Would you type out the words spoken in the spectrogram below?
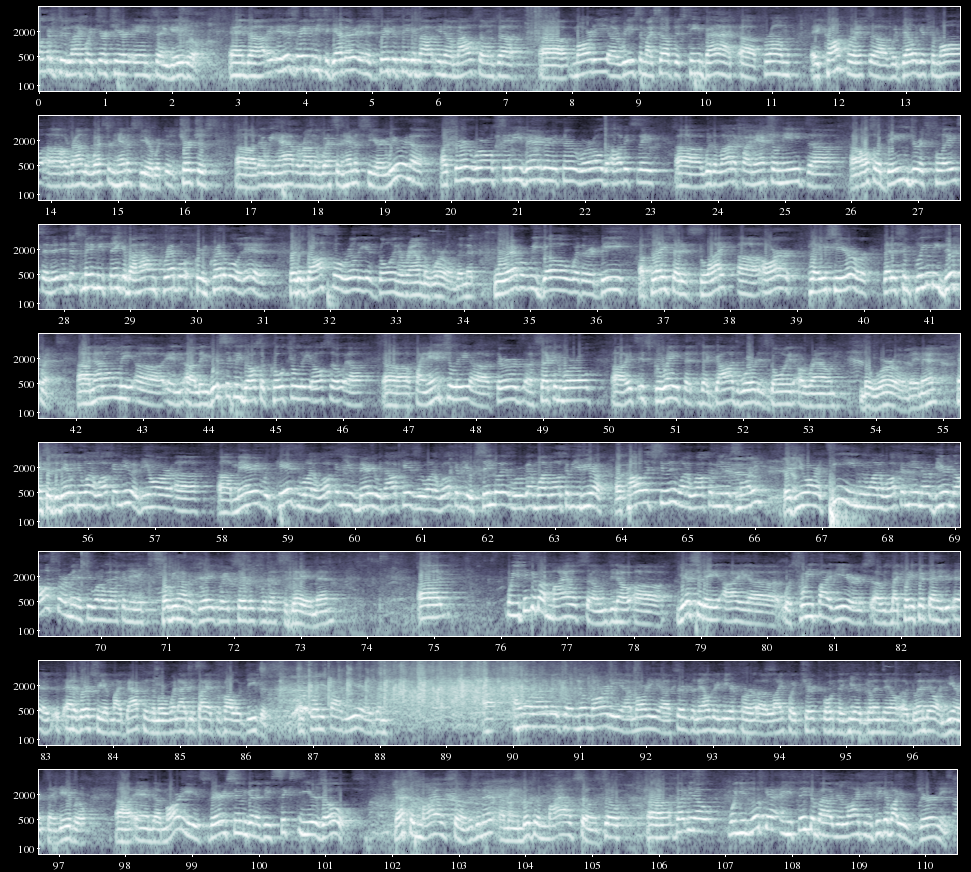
welcome to Lifeway Church here in San Gabriel. And uh, it is great to be together, and it's great to think about you know milestones. Uh, uh, Marty, uh, Reese, and myself just came back uh, from a conference uh, with delegates from all around the Western Hemisphere, with the churches that we have around the Western Hemisphere. And we were in a, a third world city, very very third world, obviously with a lot of financial needs. also a dangerous place, and it, it just made me think about how incredible incredible it is that the gospel really is going around the world, and that wherever we go, whether it be a place that is like uh, our place here or that is completely different, uh, not only uh, in uh, linguistically but also culturally, also uh, uh, financially, third, second world. It's, it's great that, that God's word is going around the world. Amen. And so today we do want to welcome you. If you are uh, married with kids, we want to welcome you. Married without kids, we want to welcome you. You're single, we're going to want to welcome you. If you're a college student, we want to welcome you this morning. If you are a teen, we want to welcome you. if you're in the All-Star Ministry, we want to welcome you. Hope you have a great, great service with us today. Amen. Uh, when you think about milestones, you know, uh, yesterday I uh, was 25 years, uh, it was my 25th uh, anniversary of my baptism or when I decided to follow Jesus. For 25 years. And uh, I know a lot of us uh, know Marty. Marty serves an elder here for Lifeway Church, both here at Glendale, Glendale and here in San Gabriel. and Marty is very soon going to be 60 years old. That's a milestone, isn't it? I mean, those are milestones. So uh, but you know, when you look at and you think about your life and you think about your journey,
